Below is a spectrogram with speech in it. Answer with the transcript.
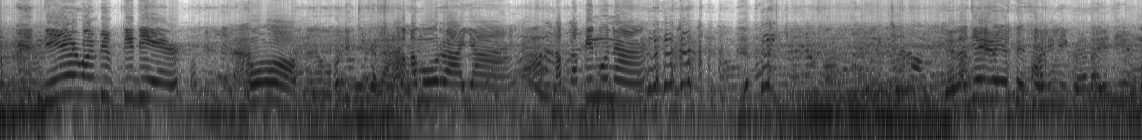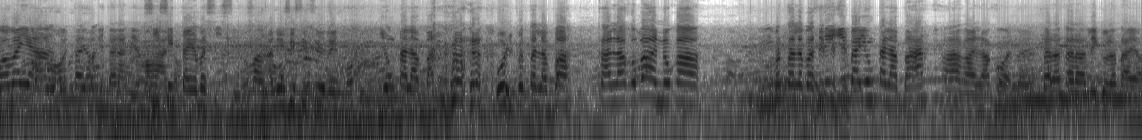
150. dear, 150 dear. Oo. 150 ka lang? Baka mura yan. Laplapin mo na. Dila, dear. Maliligo na tayo, dear. Mamaya. Makita natin yung mga Sisid ano? tayo masisig. Ano yung sisisirin mo? Yung talaba. Uy, ba't talaba? Kala ko ba, ano ka? Ba't talaba Hindi sisisirin? iba yung talaba. Ah, akala ko ano. Tara, tara, ligo na tayo.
